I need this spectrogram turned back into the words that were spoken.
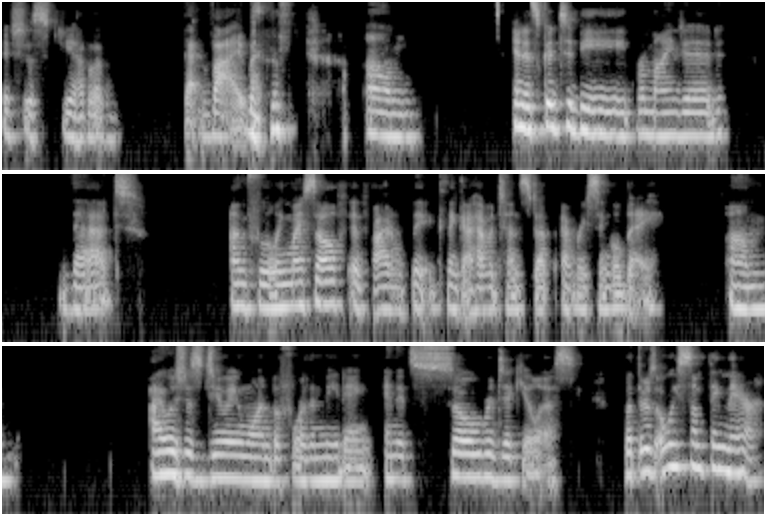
It's just you have a that vibe. um, and it's good to be reminded that I'm fooling myself if I don't think, think I have a 10 step every single day. Um, I was just doing one before the meeting and it's so ridiculous. But there's always something there.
